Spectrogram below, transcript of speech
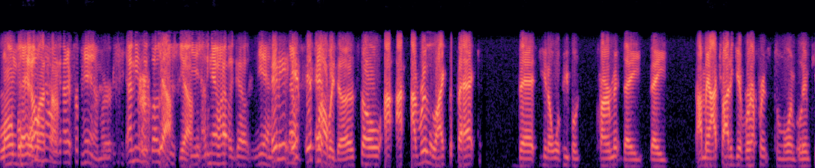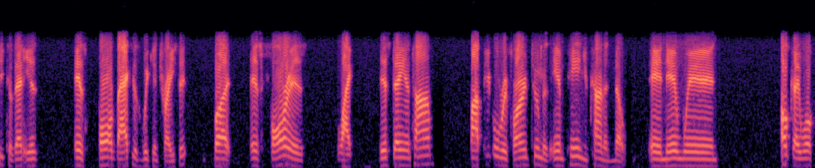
long before Say, oh my no, time. I got it from him, or I mean, we both Yeah, just yeah. we know how it goes. Yeah, And it, no, it, it probably does. So I, I, I really like the fact that you know when people term it, they they. I mean, I try to give reference to Lloyd Lemke because that is as far back as we can trace it. But as far as like this day and time, by people referring to him as M Pen, you kind of know. And then when, okay, well,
